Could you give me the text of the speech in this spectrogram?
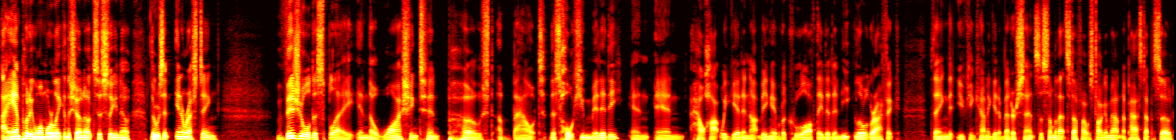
I am putting one more link in the show notes just so you know. There was an interesting visual display in the Washington Post about this whole humidity and and how hot we get and not being able to cool off. They did a neat little graphic thing that you can kind of get a better sense of some of that stuff I was talking about in the past episode.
